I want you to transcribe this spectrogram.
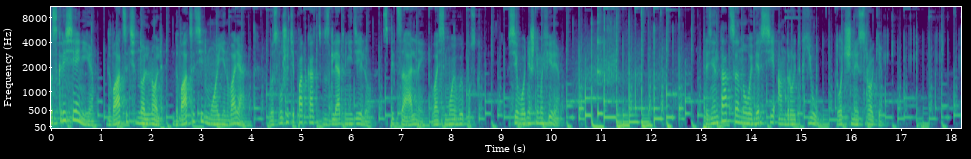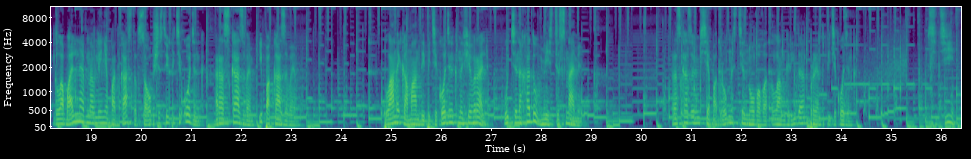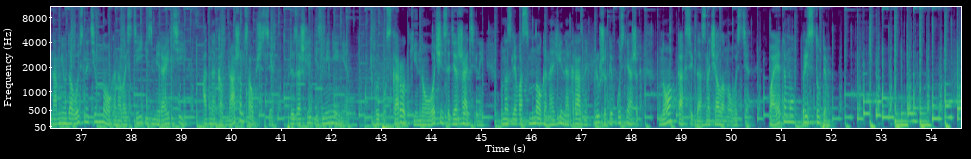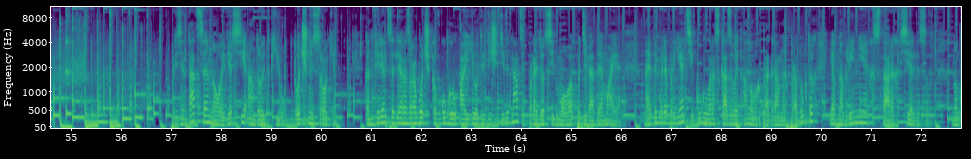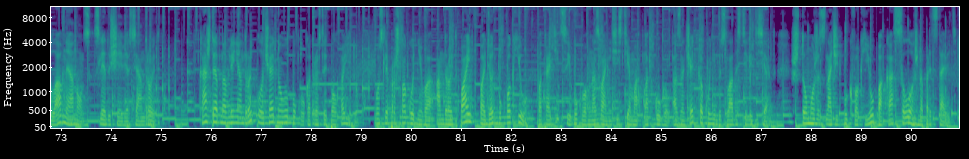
Воскресенье, 20.00, 27 января. Вы слушаете подкаст «Взгляд в неделю», специальный восьмой выпуск. В сегодняшнем эфире Презентация новой версии Android Q. Точные сроки. Глобальное обновление подкастов в сообществе Пятикодинг. Рассказываем и показываем. Планы команды Пятикодинг на февраль. Будьте на ходу вместе с нами. Рассказываем все подробности нового лангрида бренд Пятикодинг. В сети нам не удалось найти много новостей из мира IT, однако в нашем сообществе произошли изменения. Выпуск короткий, но очень содержательный. У нас для вас много новинок, разных плюшек и вкусняшек, но, как всегда, сначала новости. Поэтому приступим. Презентация новой версии Android Q. Точные сроки. Конференция для разработчиков Google I.O. 2019 пройдет с 7 по 9 мая. На этом мероприятии Google рассказывает о новых программных продуктах и обновлениях старых сервисов. Но главный анонс – следующая версия Android. Каждое обновление Android получает новую букву, которая стоит по алфавиту. После прошлогоднего Android Pie пойдет буква Q. По традиции буква в названии системы от Google означает какую-нибудь сладость или десерт. Что может значить буква Q, пока сложно представить.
